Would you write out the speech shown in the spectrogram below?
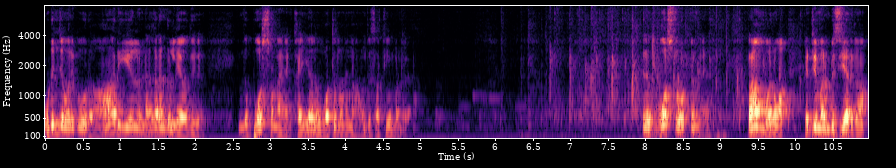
முடிஞ்ச வரைக்கும் ஒரு ஆறு ஏழு நகரங்கள்லையாவது இந்த போஸ்டரை நான் கையால் ஓட்டணும்னு நான் வந்து சத்தியம் பண்ணுறேன் எனக்கு போஸ்டர் ஒட்டுங்க. ராம் வருவான். வெற்றிமாறன் பிஸியாக இருக்கான்.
